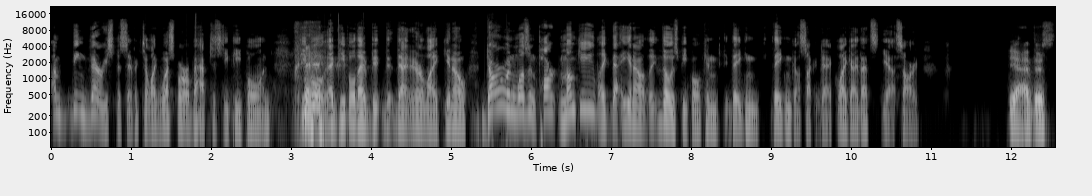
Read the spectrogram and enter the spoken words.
I'm being very specific to like Westboro Baptisty people and people and people that that are like you know Darwin wasn't part monkey like that. You know those people can they can they can go suck a dick. Like I, that's yeah sorry. Yeah, there's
